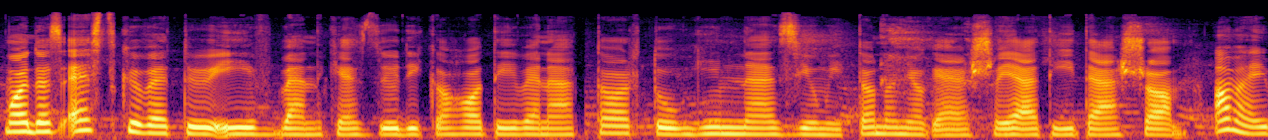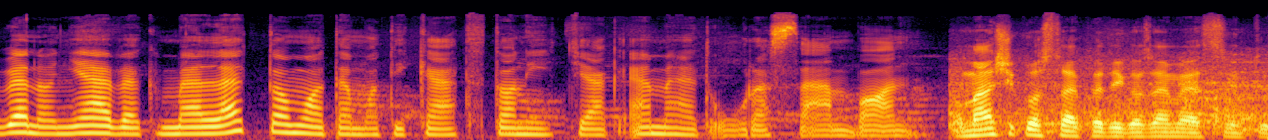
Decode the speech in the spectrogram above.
majd az ezt követő évben kezdődik a hat éven át tartó gimnáziumi tananyag elsajátítása, amelyben a nyelvek mellett a matematikát tanítják emelt óraszámban. A másik osztály pedig az emelt szintű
